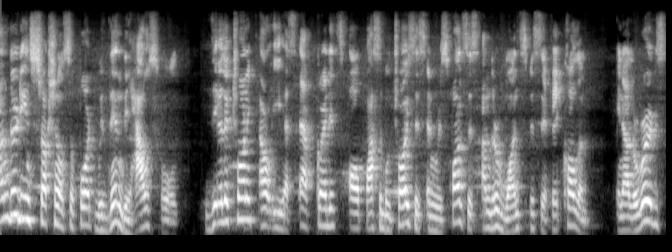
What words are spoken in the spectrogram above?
Under the instructional support within the household, the electronic LESF credits all possible choices and responses under one specific column. In other words,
